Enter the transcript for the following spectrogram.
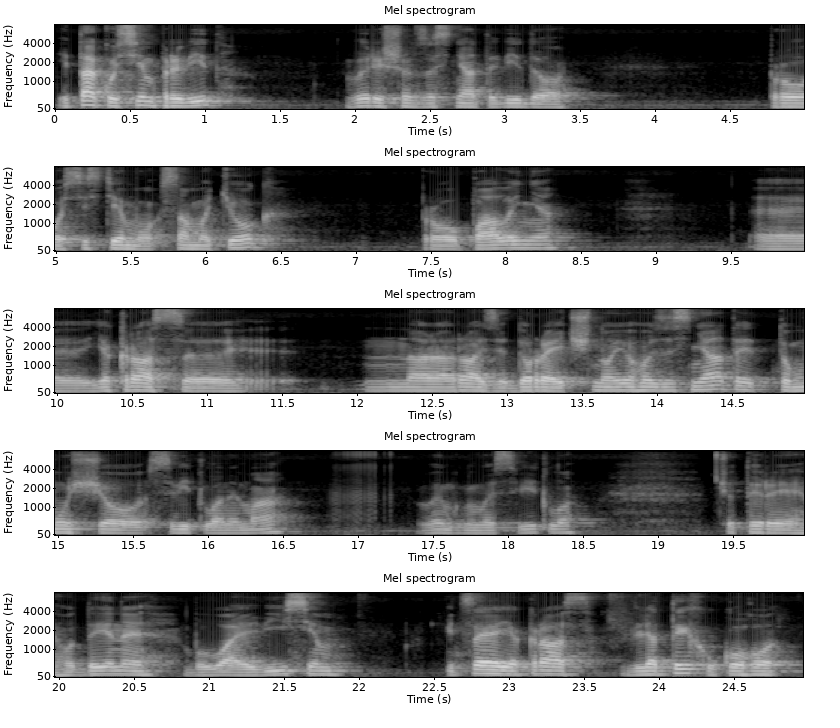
І так, усім привіт! Вирішив засняти відео про систему самотьок, про опалення. Е, якраз е, наразі доречно його засняти, тому що світла нема. Вимкнули світло. 4 години, буває 8. І це якраз для тих, у кого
